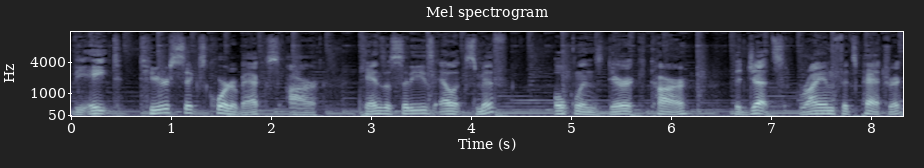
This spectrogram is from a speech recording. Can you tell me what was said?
The eight Tier 6 quarterbacks are Kansas City's Alex Smith, Oakland's Derek Carr, the Jets' Ryan Fitzpatrick,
